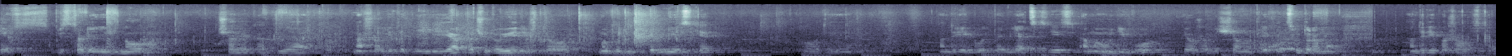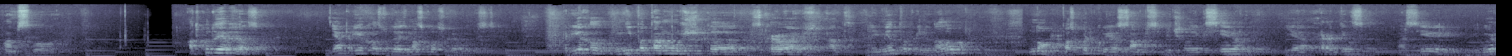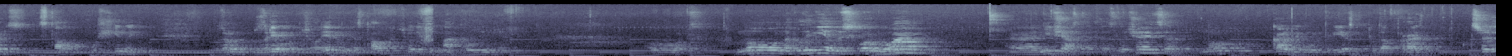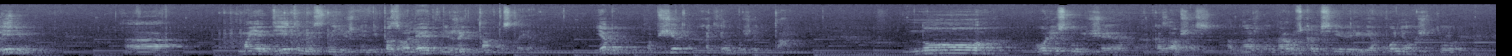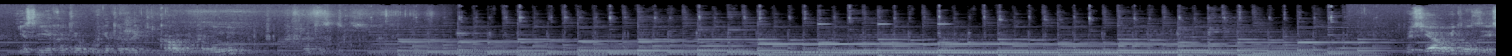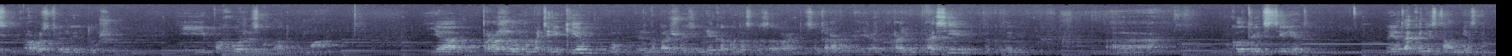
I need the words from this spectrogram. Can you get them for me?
с представления нового человека для нашего литопнии. Я почему-то уверен, что мы будем теперь вместе. Вот, и Андрей будет появляться здесь, а мы у него. Я уже обещал, мы приехали с Удорому. Андрей, пожалуйста, вам слово. Откуда я взялся? Я приехал сюда из Московской области. Приехал не потому, что скрываюсь от элементов или налогов, но поскольку я сам по себе человек северный, я родился на севере, вырос, стал мужчиной, зрелым человеком, я стал все-таки на Колыме. Вот. Но на Колыме до сих пор бываю, э, не часто это случается, но каждый мой приезд туда праздник. К сожалению, э, моя деятельность нынешняя не позволяет мне жить там постоянно. Я бы вообще-то хотел бы жить там. Но волей случая, оказавшись однажды на русском севере, я понял, что если я хотел бы где-то жить, кроме Колымы, то это здесь. Я увидел здесь родственные души и похожий склад ума. Я прожил на материке, ну, или на Большой Земле, как у нас называют, центральный район России, на Колыме, э, около 30 лет. Но я так и не стал местным.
